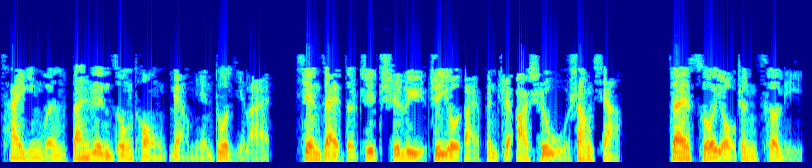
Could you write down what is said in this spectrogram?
蔡英文担任总统两年多以来，现在的支持率只有百分之二十五上下。在所有政策里，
